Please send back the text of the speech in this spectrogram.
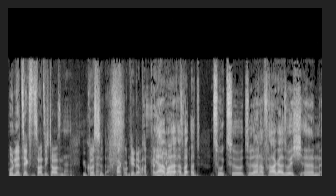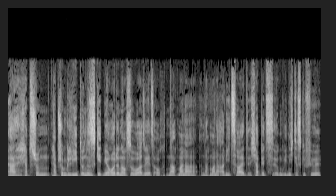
126.000 gekostet. Ach fuck, okay, da hat keiner Ja, aber, aber zurück zu, zu deiner Frage. Also ich, ähm, ja, ich habe schon, hab schon geliebt und es geht mir heute noch so. Also jetzt auch nach meiner, nach meiner Adi-Zeit. Ich habe jetzt irgendwie nicht das Gefühl,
